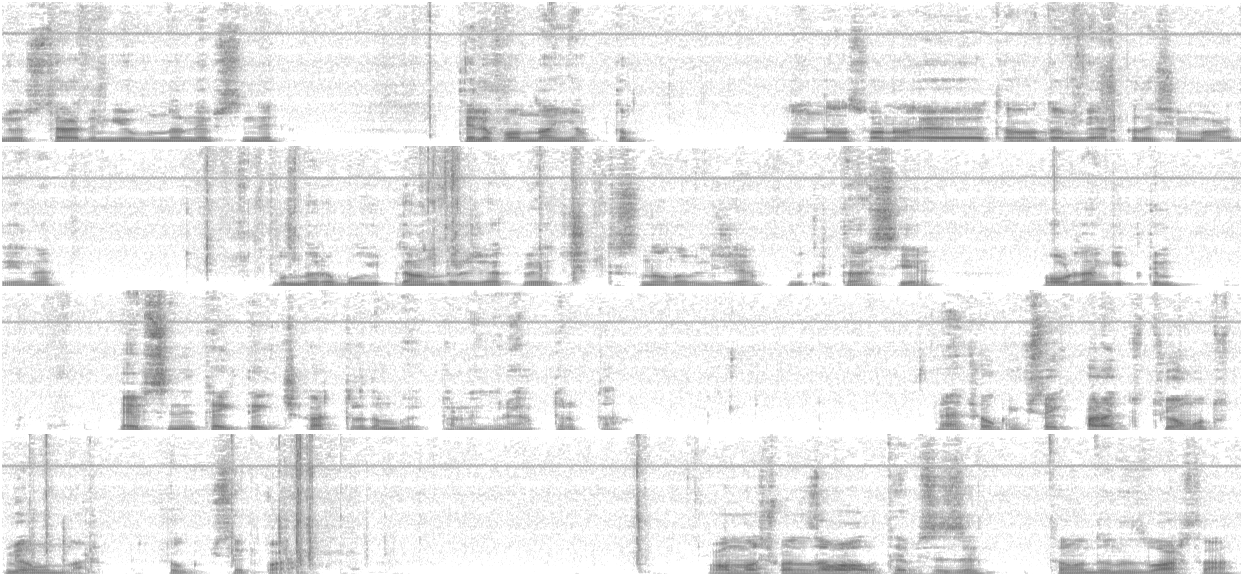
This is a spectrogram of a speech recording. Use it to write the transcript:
gösterdiğim gibi bunların hepsini telefondan yaptım. Ondan sonra e, tanıdığım bir arkadaşım vardı yine. Bunları boyutlandıracak ve çıktısını alabileceğim bir kırtasiye. Oradan gittim. Hepsini tek tek çıkarttırdım boyutlarına göre yaptırıp da. Yani çok yüksek para tutuyor mu? Tutmuyor bunlar. Çok yüksek para. Anlaşmanıza bağlı tabi sizin. Tanıdığınız varsa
